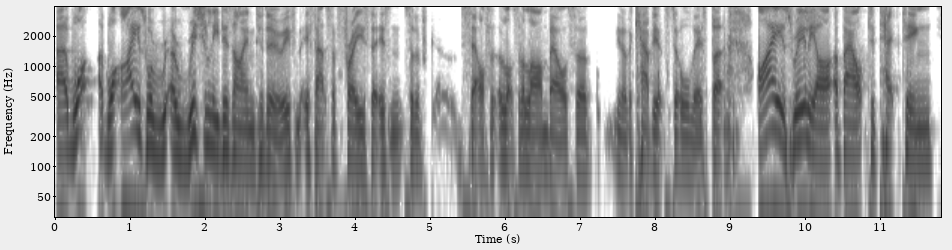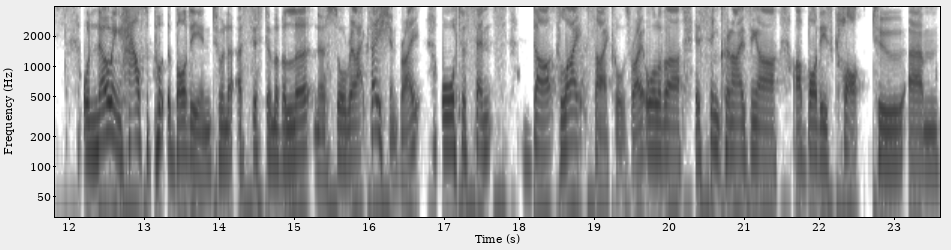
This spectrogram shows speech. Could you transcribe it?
Uh, what what eyes were originally designed to do, if if that's a phrase that isn't sort of set off lots of alarm bells for you know the caveats to all this but eyes really are about detecting or knowing how to put the body into an, a system of alertness or relaxation right or to sense dark light cycles right all of our is synchronizing our our body's clock to um,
